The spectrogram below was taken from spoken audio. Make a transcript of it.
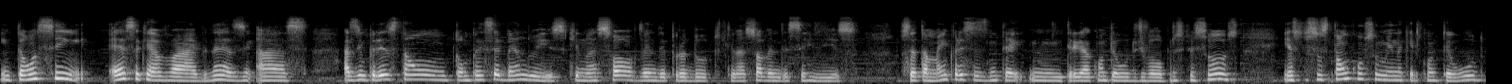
Então, assim, essa que é a vibe, né? As, as, as empresas estão percebendo isso, que não é só vender produto, que não é só vender serviço. Você também precisa entregar conteúdo de valor para as pessoas e as pessoas estão consumindo aquele conteúdo.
